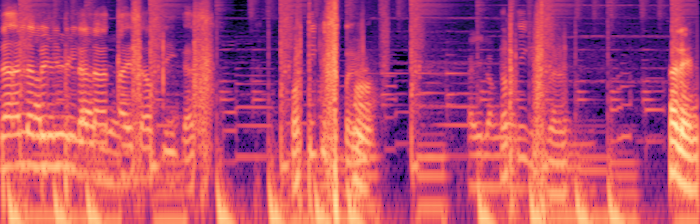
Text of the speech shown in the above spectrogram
Naalala Sabi niyo ni naglalakad tayo sa Ortigas? Ortigas ba yun? Hmm. Kayo lang. Ortigas ba yun? Alin?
